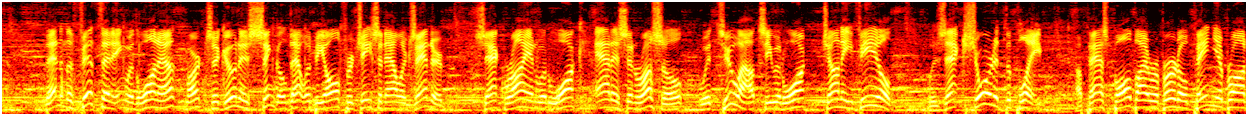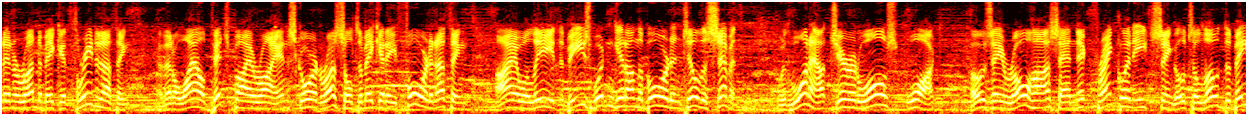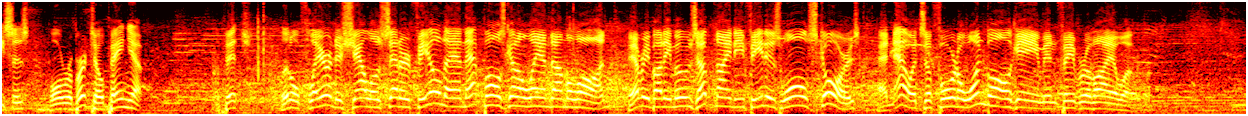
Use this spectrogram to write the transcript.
Then in the fifth inning, with one out, Mark Zagunis singled. That would be all for Jason Alexander. Zach Ryan would walk Addison Russell. With two outs, he would walk Johnny Field. With Zach Short at the plate, a pass ball by Roberto Pena brought in a run to make it three to nothing. And then a wild pitch by Ryan scored Russell to make it a four to nothing Iowa lead. The Bees wouldn't get on the board until the seventh. With one out, Jared Walsh walked. Jose Rojas and Nick Franklin each single to load the bases for Roberto Pena. The pitch, little flare into shallow center field, and that ball's going to land on the lawn. Everybody moves up 90 feet as Walsh scores, and now it's a four to one ball game in favor of Iowa.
